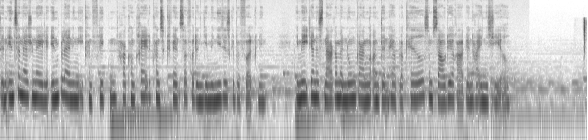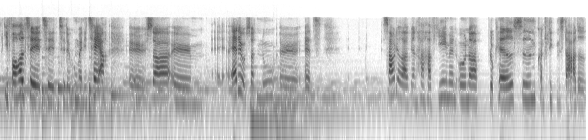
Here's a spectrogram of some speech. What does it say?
Den internationale indblanding i konflikten har konkrete konsekvenser for den jemenitiske befolkning. I medierne snakker man nogle gange om den her blokade, som Saudi-Arabien har initieret. I forhold til, til, til det humanitære, øh, så øh, er det jo sådan nu, øh, at Saudi-Arabien har haft Yemen under blokade siden konflikten startede.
